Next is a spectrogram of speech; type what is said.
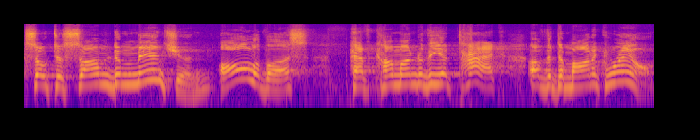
So to some dimension, all of us have come under the attack of the demonic realm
